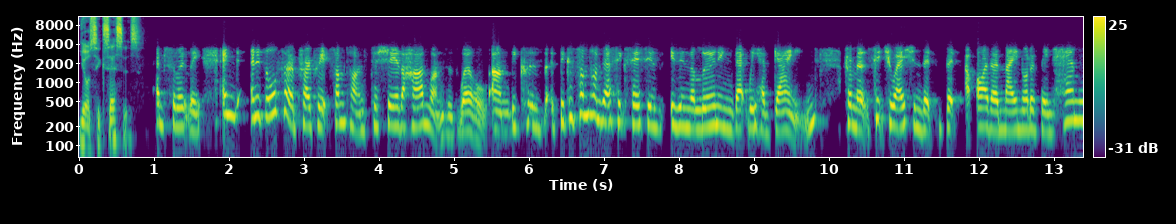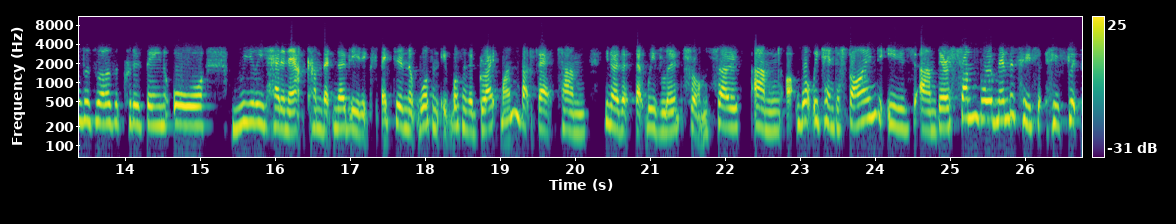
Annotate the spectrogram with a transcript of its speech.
your successes. Absolutely, and and it's also appropriate sometimes to share the hard ones as well, um, because because sometimes our success is is in the learning that we have gained from a situation that that either may not have been handled as well as it could have been, or really had an outcome that nobody had expected, and it wasn't it wasn't a great one, but that um, you know that that we've learnt from. So um, what we tend to find is um, there are some board members who who flip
